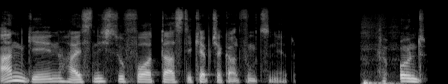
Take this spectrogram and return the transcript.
angehen heißt nicht sofort, dass die Capture Card funktioniert. Und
